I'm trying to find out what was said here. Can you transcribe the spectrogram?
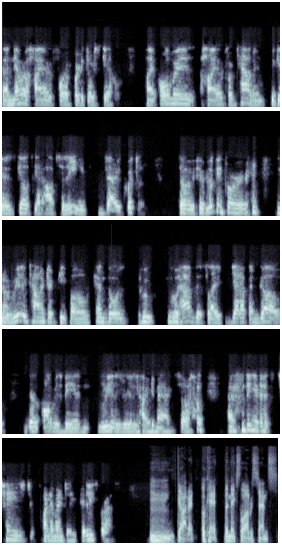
uh, never hire for a particular skill. I always hire for talent because skills get obsolete very quickly. So if you're looking for, you know, really talented people and those who, who have this like get up and go, they'll always be in really, really high demand. So I don't think it has changed fundamentally, at least for us. Mm, got it. Okay, that makes a lot of sense.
